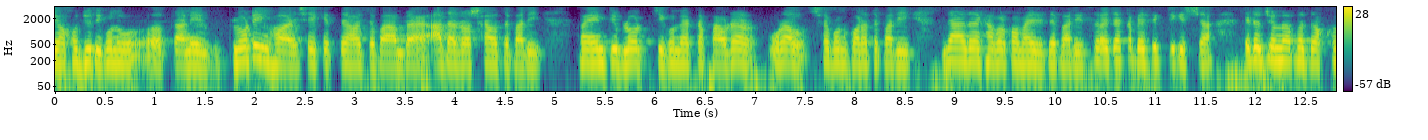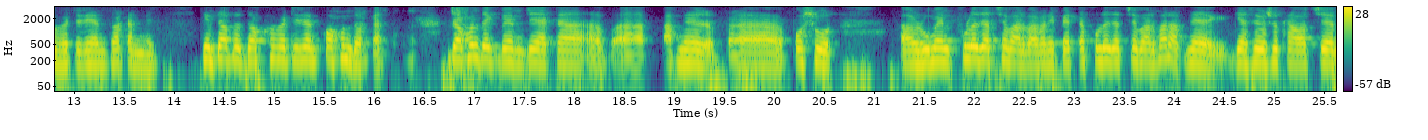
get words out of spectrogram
যখন যদি কোনো প্রাণীর ব্লোটিং হয় সেই ক্ষেত্রে হয়তো বা আমরা আদার রস খাওয়াতে পারি বা অ্যান্টি ব্লোট যে কোনো একটা পাউডার ওরাল সেবন করাতে পারি, দানাদার খাবার কমাই দিতে পারি। সো এটা একটা বেসিক চিকিৎসা। এটার জন্য আপনার দক্ষ ভেটেরিয়ান দরকার নেই। কিন্তু আপনার দক্ষ ভেটেরিয়ান কখন দরকার? যখন দেখবেন যে একটা আপনার পশুর রুমেন ফুলে যাচ্ছে বারবার মানে পেটটা ফুলে যাচ্ছে বারবার, আপনি গ্যাসের ওষুধ খাওয়াচ্ছেন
